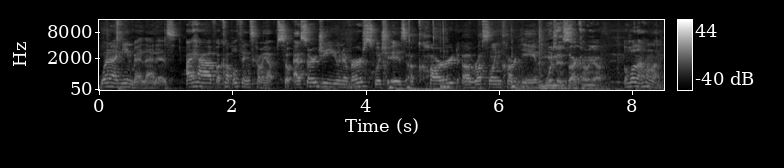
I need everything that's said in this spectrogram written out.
what I mean by that is, I have a couple things coming up. So, SRG Universe, which is a card, a wrestling card game. When is that coming up? Hold on, hold on.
